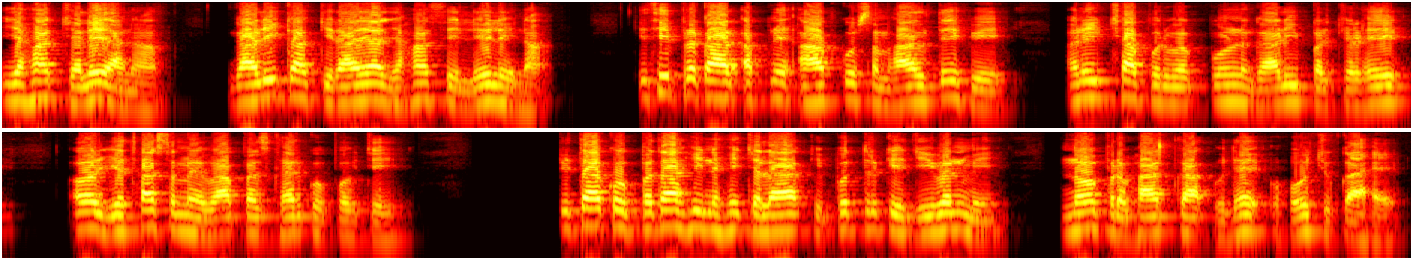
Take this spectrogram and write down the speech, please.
यहाँ चले आना, गाड़ी का किराया यहाँ से ले लेना। किसी प्रकार अपने आप को संभालते हुए अनिच्छा पूर्वक पूर्ण गाड़ी पर चढ़े और यथा समय वापस घर को पहुँचे। पिता को पता ही नहीं चला कि पुत्र के जीवन में नौ प्रभात का उदय हो चुका है।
